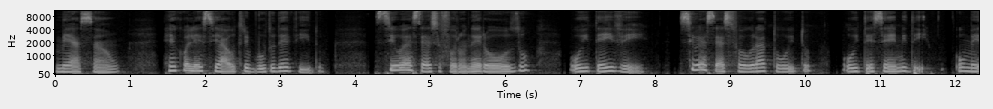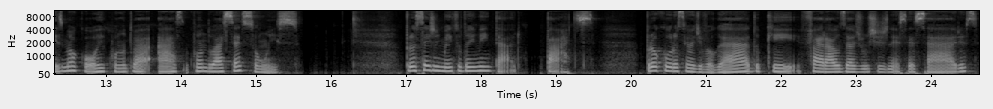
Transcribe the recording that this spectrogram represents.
meação, recolher-se-á o tributo devido. Se o excesso for oneroso, o ITIV. Se o excesso for gratuito, o ITCMD. O mesmo ocorre quanto a, a, quando há sessões. Procedimento do inventário. Partes. Procura-se um advogado que fará os ajustes necessários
